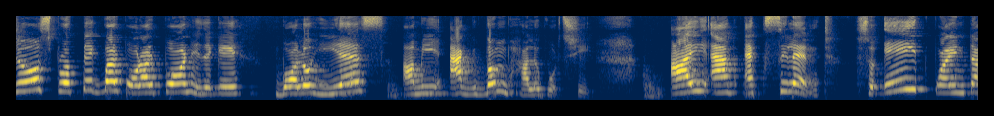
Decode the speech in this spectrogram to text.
just প্রত্যেকবার পড়ার পর নিজেকে বলো ইয়েস আমি একদম ভালো করছি। আই অ্যাম এক্সিলেন্ট সো এই পয়েন্টটা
